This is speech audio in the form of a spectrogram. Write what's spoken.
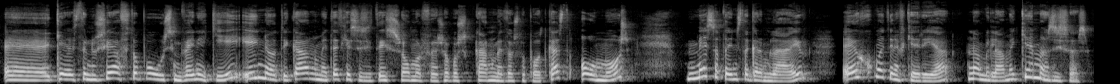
Ε, και στην ουσία αυτό που συμβαίνει εκεί είναι ότι κάνουμε τέτοιες συζητήσεις όμορφες όπως κάνουμε εδώ στο podcast. Όμως, μέσα από τα Instagram Live έχουμε την ευκαιρία να μιλάμε και μαζί σας.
